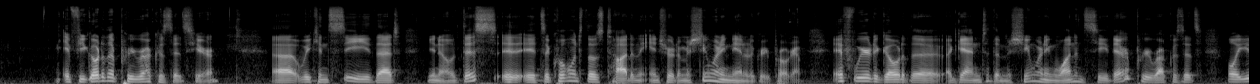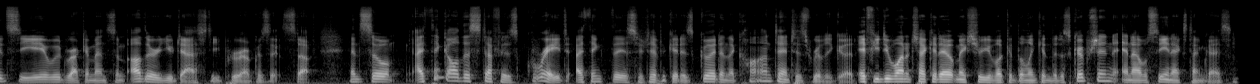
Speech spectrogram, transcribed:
if you go to the prerequisites here, uh, we can see that, you know, this, it's equivalent to those taught in the Intro to Machine Learning Nano Degree program. If we were to go to the, again, to the Machine Learning one and see their prerequisites, well, you'd see it would recommend some other Udacity prerequisite stuff. And so I think all this stuff is great. I think the certificate is good and the content is really good. If you do want to check it out, make sure you look at the link in the description, and I will see you next time, guys.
